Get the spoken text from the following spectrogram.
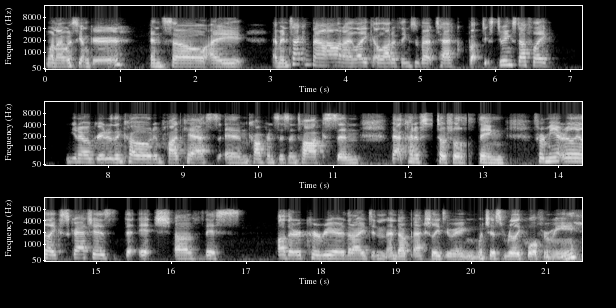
when I was younger and so I am in tech now and I like a lot of things about tech, but doing stuff like, you know, greater than code and podcasts and conferences and talks and that kind of social thing. For me, it really like scratches the itch of this other career that I didn't end up actually doing, which is really cool for me.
